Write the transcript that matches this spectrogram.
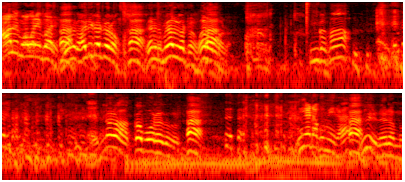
ஆளு மோவரையும் பாரு எனக்கு அடி கட்டணும் எனக்கு மேல் கட்டணும் வேற இங்க தான் என்னடா அக்கா போறது நீ ஏடா கும்மீர நீ நம்ம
